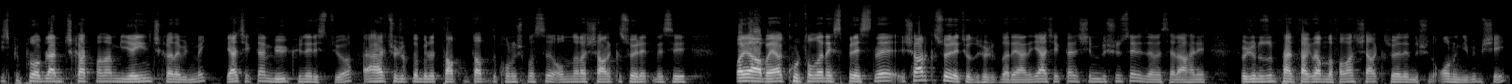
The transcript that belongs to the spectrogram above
hiçbir problem çıkartmadan bir yayın çıkarabilmek gerçekten büyük hüner istiyor. Her çocukla böyle tatlı tatlı konuşması, onlara şarkı söyletmesi, baya baya Kurtolan Express'le şarkı söyletiyordu çocuklara yani. Gerçekten şimdi düşünsenize mesela hani çocuğunuzun pentagramla falan şarkı söylediğini düşünün. Onun gibi bir şey.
